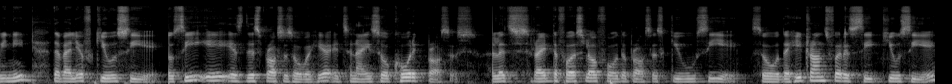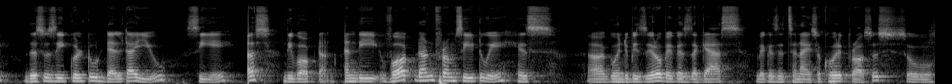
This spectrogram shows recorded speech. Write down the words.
we need the value of QCA. So CA is this process over here. It's an isochoric process. Let's write the first law for the process QCA. So the heat transfer is QCA. This is equal to delta U CA plus the work done. And the work done from C to A is uh, going to be zero because the gas because it's an isochoric process so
